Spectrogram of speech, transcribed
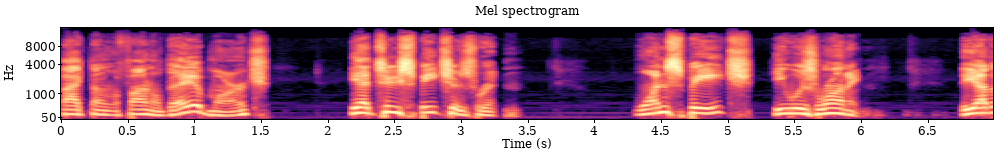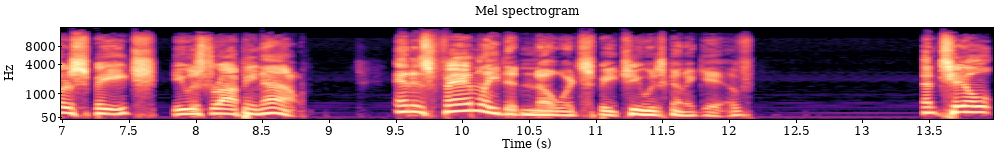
in fact, on the final day of March, he had two speeches written. One speech, he was running. The other speech, he was dropping out. And his family didn't know which speech he was going to give until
